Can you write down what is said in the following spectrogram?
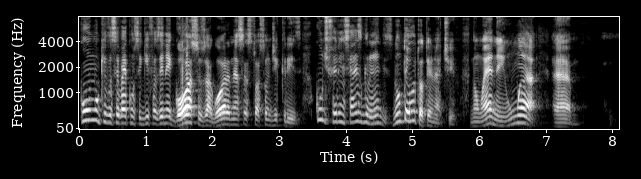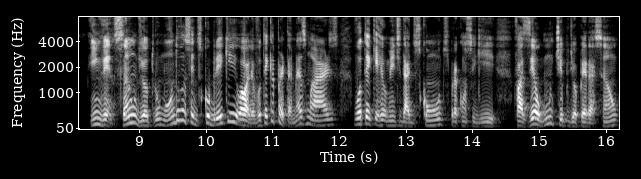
Como que você vai conseguir fazer negócios agora nessa situação de crise? Com diferenciais grandes. Não tem outra alternativa. Não é nenhuma. É, invenção de outro mundo você descobrir que, olha, vou ter que apertar minhas margens, vou ter que realmente dar descontos para conseguir fazer algum tipo de operação,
